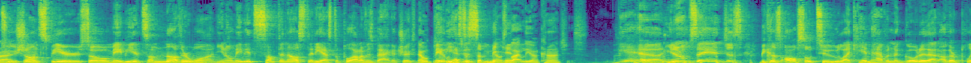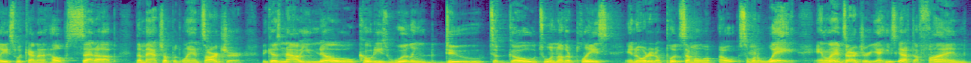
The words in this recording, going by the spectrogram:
Right. Shawn Spears, so maybe it's another one. You know, maybe it's something else that he has to pull out of his bag of tricks. Don't maybe he has just, to you submit know, him. slightly unconscious. Yeah, you know what I'm saying? Just because also too, like him having to go to that other place would kind of help set up the matchup with Lance Archer because now you know Cody's willing to do to go to another place in order to put someone oh, someone away. And Lance Archer, yeah, he's gonna have to find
